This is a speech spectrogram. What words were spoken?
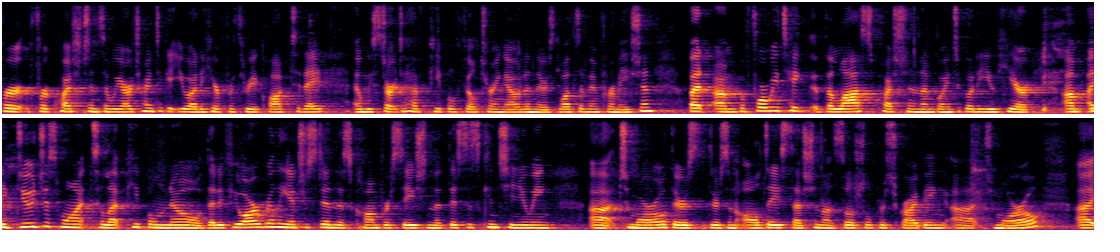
for, for questions, and we are trying to get you out of here for 3 o'clock today, and we start to have people filtering out, and there's lots of information. But um, before we take the last question, I'm going to go to you here. Um, I do just want to let people know that if you are really interested in this conversation, that this is continuing uh, tomorrow. There's there's an all-day session on social prescribing uh, tomorrow. Uh,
